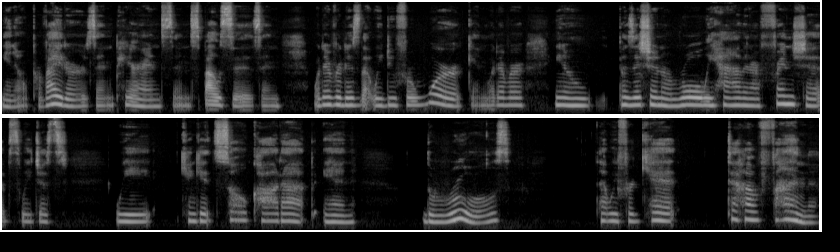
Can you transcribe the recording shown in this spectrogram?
you know, providers and parents and spouses and whatever it is that we do for work and whatever, you know, position or role we have in our friendships. We just, we can get so caught up in the rules that we forget to have fun.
